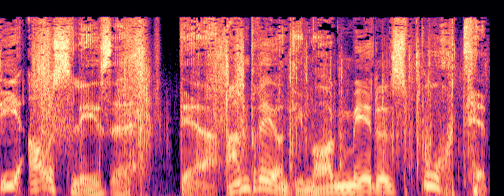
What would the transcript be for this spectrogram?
Die Auslese. Der André und die Morgenmädels Buchtipp.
